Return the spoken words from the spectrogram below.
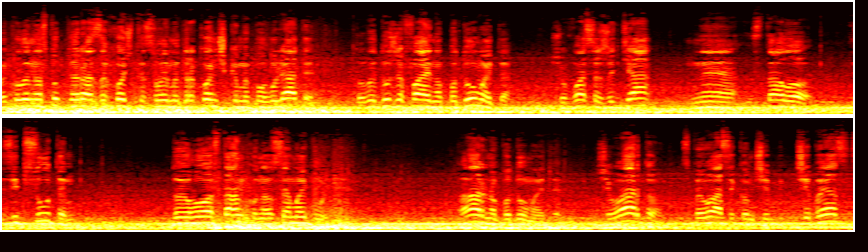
Ви коли наступний раз захочете своїми дракончиками погуляти, то ви дуже файно подумайте, щоб ваше життя не стало зіпсутим до його останку на все майбутнє. Гарно подумайте, чи варто з пивасиком чи, чи без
